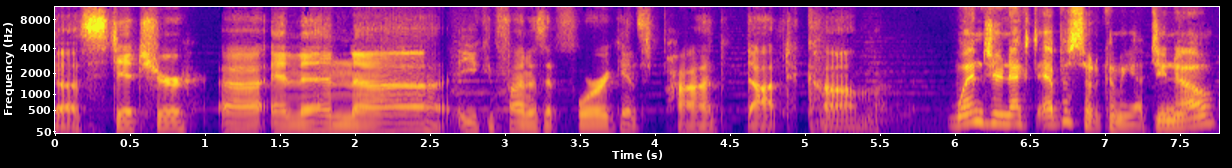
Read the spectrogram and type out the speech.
uh, Stitcher. Uh, and then uh, you can find us at foragainstpod.com. When's your next episode coming out? Do you know?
